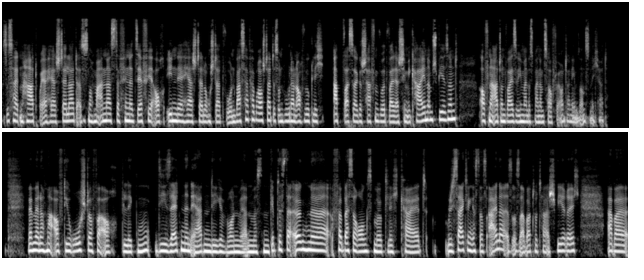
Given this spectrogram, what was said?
es ist halt ein Hardware-Hersteller, da ist es nochmal anders. Da findet sehr viel auch in der Herstellung statt, wo ein Wasserverbrauch statt ist und wo dann auch wirklich Abwasser geschaffen wird, weil da Chemikalien im Spiel sind. Auf eine Art und Weise, wie man das bei einem Softwareunternehmen sonst nicht hat. Wenn wir nochmal auf die Rohstoffe auch blicken, die seltenen Erden, die gewonnen werden müssen, gibt es da irgendeine Verbesserungsmöglichkeit? Recycling ist das eine, es ist aber total schwierig. Aber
